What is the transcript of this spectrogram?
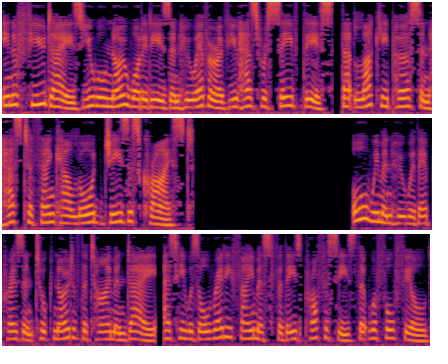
In a few days you will know what it is and whoever of you has received this, that lucky person has to thank our Lord Jesus Christ." All women who were there present took note of the time and day, as he was already famous for these prophecies that were fulfilled.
